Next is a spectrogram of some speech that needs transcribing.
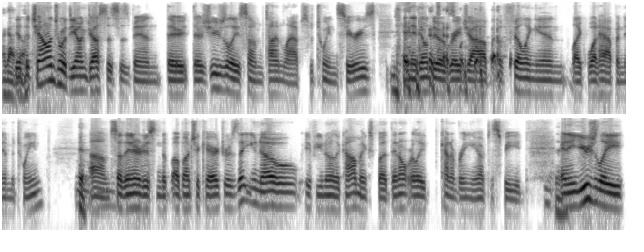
I got Yeah, the challenge with Young Justice has been there. There's usually some time lapse between series, and they don't do a great job of filling in like what happened in between. Yeah. Um, so they introduce a a bunch of characters that you know if you know the comics, but they don't really kind of bring you up to speed. Yeah. And it usually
